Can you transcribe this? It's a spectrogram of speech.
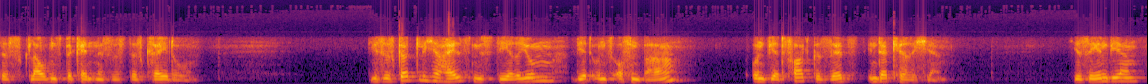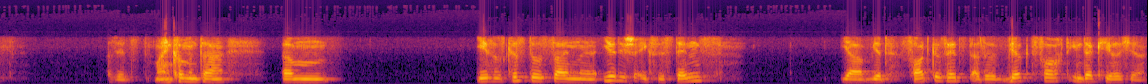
des Glaubensbekenntnisses des Credo. Dieses göttliche Heilsmysterium wird uns offenbar und wird fortgesetzt in der Kirche. Hier sehen wir, also jetzt mein Kommentar, ähm, Jesus Christus, seine irdische Existenz, ja, wird fortgesetzt, also wirkt fort in der Kirche.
